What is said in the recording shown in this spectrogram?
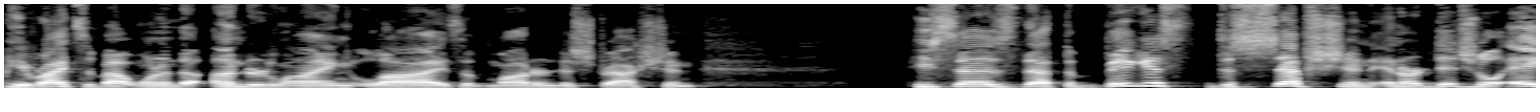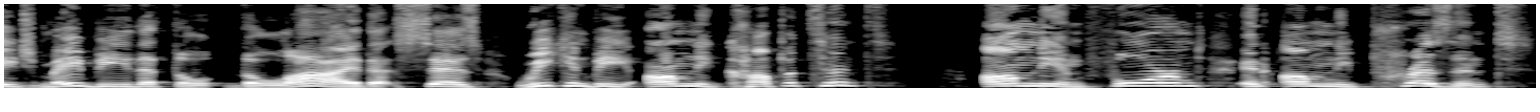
He writes about one of the underlying lies of modern distraction. He says that the biggest deception in our digital age may be that the, the lie that says we can be omnicompetent, omni-informed, and omnipresent.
